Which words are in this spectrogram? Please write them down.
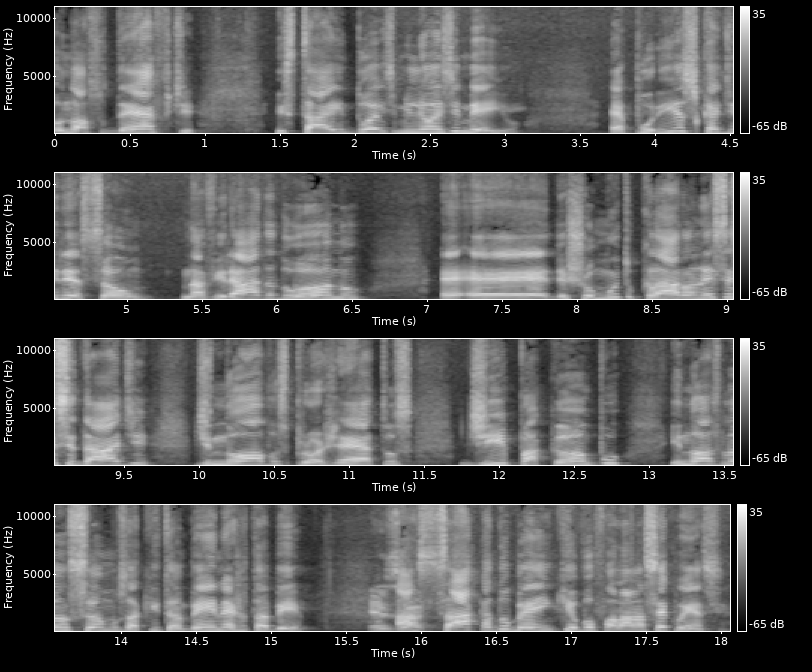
o nosso déficit está em 2 milhões e meio. É por isso que a direção, na virada do ano, é, é, deixou muito claro a necessidade de novos projetos, de ir para campo, e nós lançamos aqui também, né, JB? Exato. A saca do bem, que eu vou falar na sequência.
